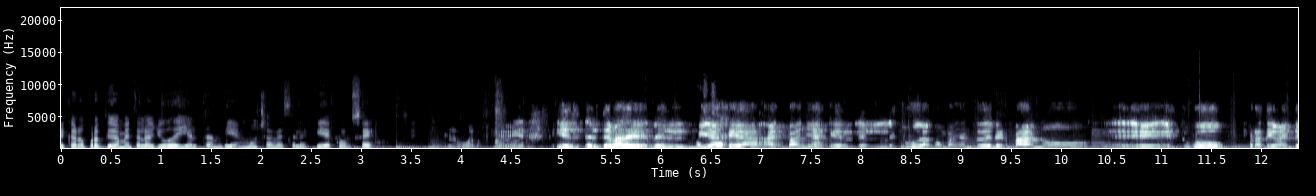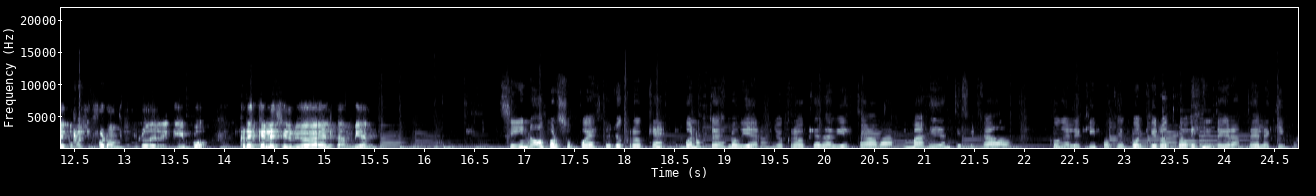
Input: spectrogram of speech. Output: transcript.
Ricardo proactivamente lo ayuda y él también muchas veces les pide consejos. Qué bueno. Y el, tema del viaje a, España, que él, estuvo de acompañante del hermano, eh, estuvo prácticamente como si fuera un miembro del equipo. ¿Crees que le sirvió a él también? Sí, no, por supuesto. Yo creo que, bueno, ustedes lo vieron. Yo creo que David estaba más identificado con el equipo que cualquier otro integrante del equipo.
